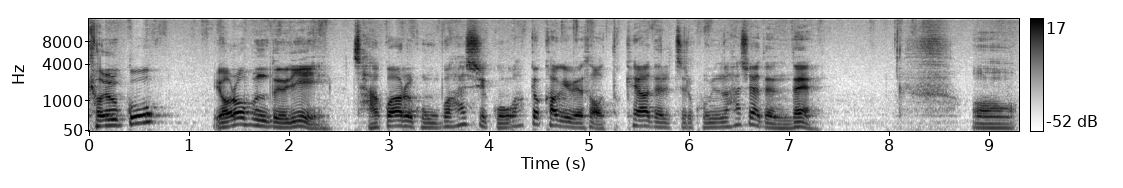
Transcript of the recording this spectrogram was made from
결국 여러분들이 자과를 공부하시고 합격하기 위해서 어떻게 해야 될지를 고민을 하셔야 되는데, 어,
